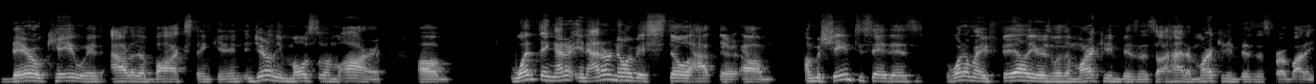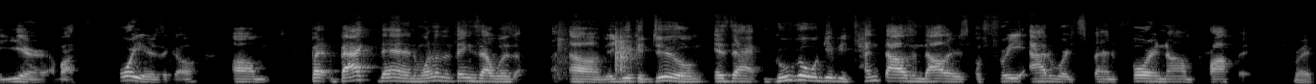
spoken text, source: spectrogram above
they're okay with out of the box thinking, and, and generally most of them are. Um, one thing I don't, and I don't know if it's still out there. Um, I'm ashamed to say this one of my failures was a marketing business. So I had a marketing business for about a year, about four years ago. Um, but back then, one of the things that was um, that you could do is that Google will give you ten thousand dollars of free AdWords spend for a nonprofit. Right.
